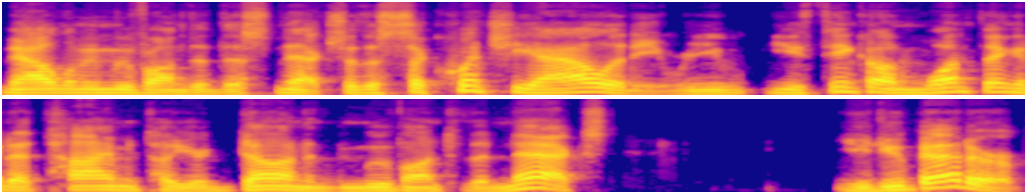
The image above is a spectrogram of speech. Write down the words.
Now let me move on to this next. So the sequentiality where you, you think on one thing at a time until you're done and move on to the next, you do better.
